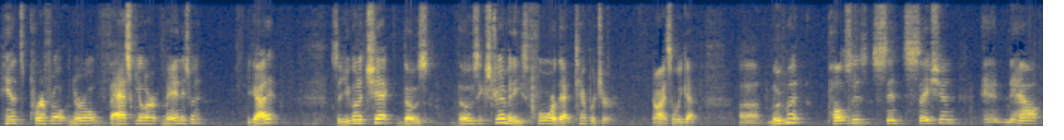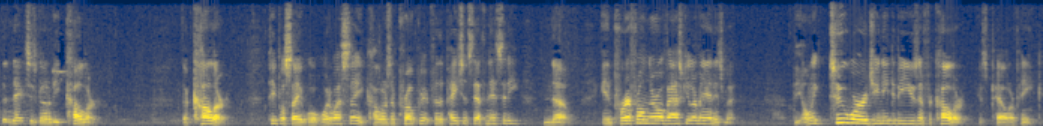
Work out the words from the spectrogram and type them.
Hence peripheral neurovascular management. You got it? So you're going to check those those extremities for that temperature. All right, so we got uh, movement, pulses, sensation, and now the next is going to be color. The color. People say, well, what do I say? Color is appropriate for the patient's ethnicity? No. In peripheral neurovascular management, the only two words you need to be using for color is pale or pink.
